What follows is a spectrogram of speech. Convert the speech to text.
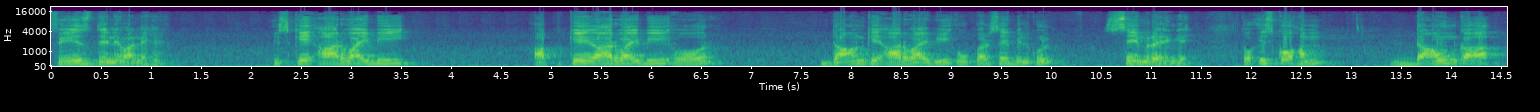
फ़ेज़ देने वाले हैं। इसके आर वाई बी अप के आर वाई बी और डाउन के आर वाई बी ऊपर से बिल्कुल सेम रहेंगे। तो इसको हम डाउन का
